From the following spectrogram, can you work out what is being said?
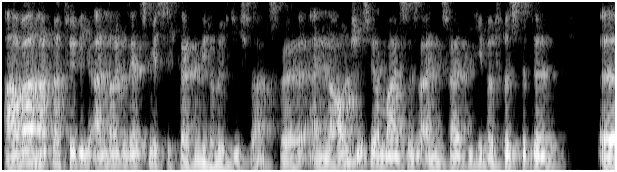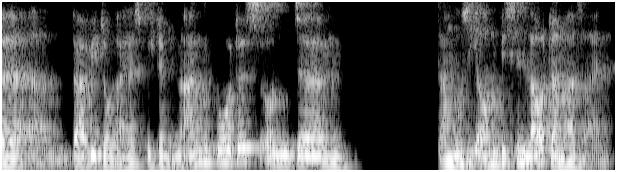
Aber hat natürlich andere Gesetzmäßigkeiten, wie du richtig sagst, weil ein Lounge ist ja meistens eine zeitliche befristete äh, Darbietung eines bestimmten Angebotes und ähm, da muss ich auch ein bisschen lauter mal sein.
